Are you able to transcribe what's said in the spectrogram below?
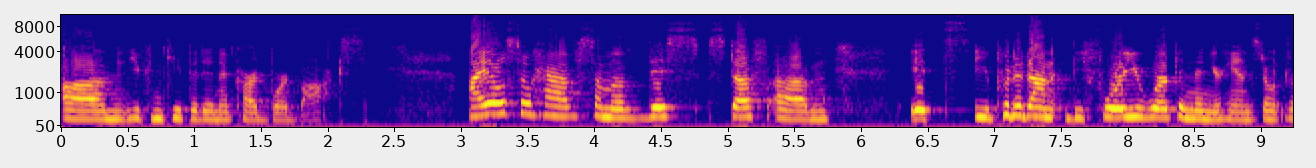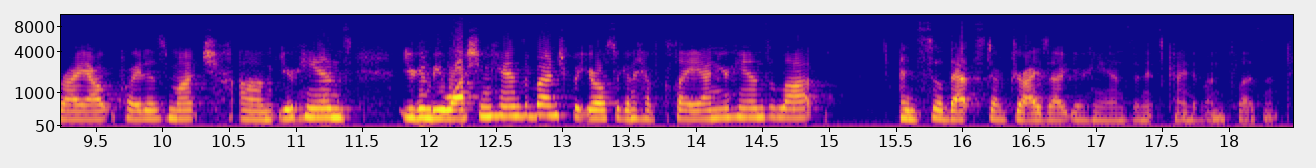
um, you can keep it in a cardboard box. I also have some of this stuff. Um, it's you put it on before you work, and then your hands don't dry out quite as much. Um, your hands, you're going to be washing your hands a bunch, but you're also going to have clay on your hands a lot, and so that stuff dries out your hands, and it's kind of unpleasant.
